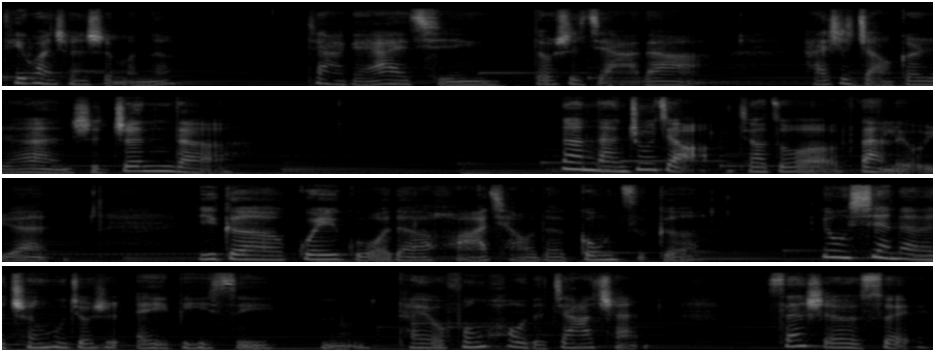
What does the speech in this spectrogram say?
替换成什么呢？嫁给爱情都是假的，还是找个人是真的？那男主角叫做范柳原，一个归国的华侨的公子哥，用现代的称呼就是 A B C。嗯，他有丰厚的家产，三十二岁，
